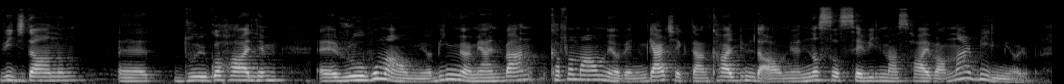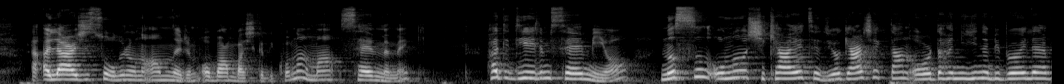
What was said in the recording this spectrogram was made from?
vicdanım, e, duygu halim, e, ruhum almıyor. Bilmiyorum yani ben kafam almıyor benim. Gerçekten kalbim de almıyor. Yani nasıl sevilmez hayvanlar bilmiyorum. Alerjisi olur onu anlarım. O bambaşka bir konu ama sevmemek. Hadi diyelim sevmiyor. Nasıl onu şikayet ediyor? Gerçekten orada hani yine bir böyle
